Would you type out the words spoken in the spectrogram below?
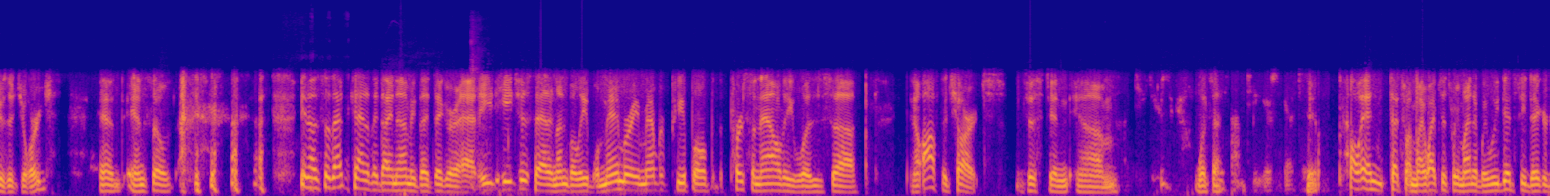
Is it George? And and so you know, so that's kind of the dynamic that Digger had. He he just had an unbelievable memory, remembered people, but the personality was uh you know, off the charts. Just in um what's that? Two years ago. Yeah. Oh, and that's why my wife just reminded me. We did see Digger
